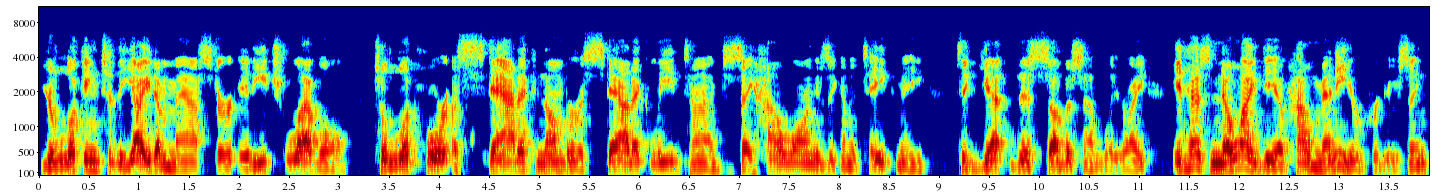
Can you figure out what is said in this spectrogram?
you're looking to the item master at each level to look for a static number, a static lead time to say how long is it going to take me to get this subassembly, right? It has no idea of how many you're producing.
